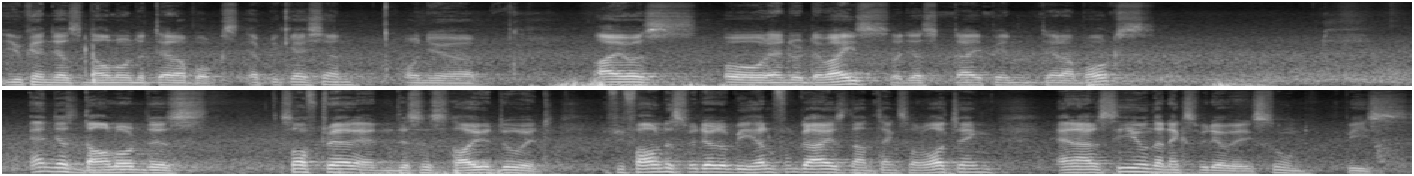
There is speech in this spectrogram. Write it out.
You can just download the Terabox application on your iOS or Android device. So just type in Terabox and just download this software and this is how you do it. If you found this video to be helpful guys, then thanks for watching and I'll see you in the next video very soon. Peace.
